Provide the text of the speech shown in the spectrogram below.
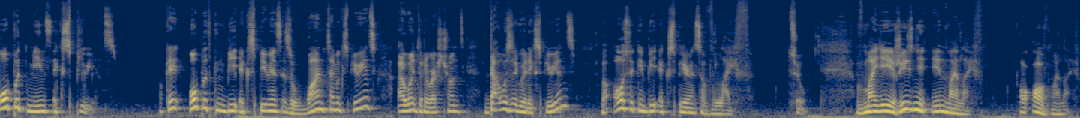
опыт means experience. Okay? Opet can be experienced as a one-time experience. I went to the restaurant, that was a great experience, but also can be experience of life too. В моей жизни, in my life, or of my life.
